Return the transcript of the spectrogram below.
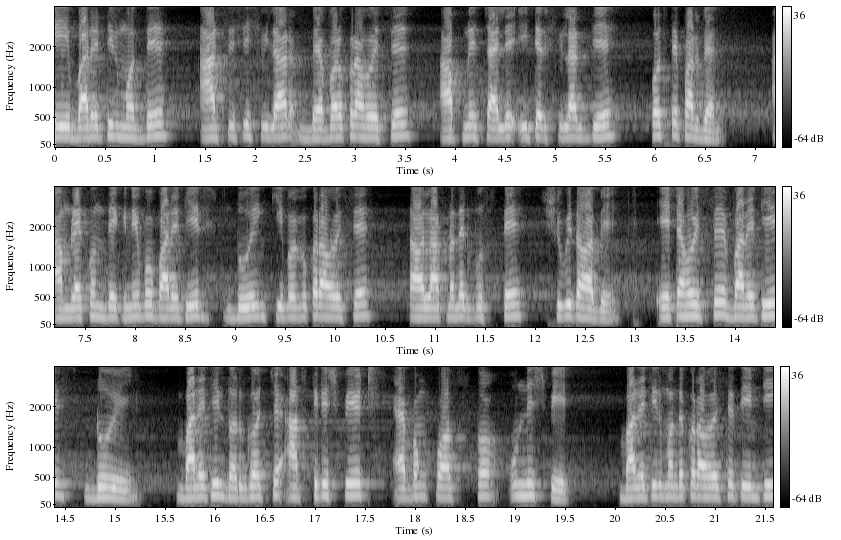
এই বাড়িটির মধ্যে আরসিসি ফিলার ব্যবহার করা হয়েছে। আপনি চাইলে ইটের ফিলার দিয়ে করতে পারবেন। আমরা এখন দেখে নেব বাড়িটির ড্রয়িং কীভাবে করা হয়েছে, তাহলে আপনাদের বুঝতে সুবিধা হবে। এটা হয়েছে বাড়িটির ড্রয়িং। বাড়িটির দৈর্ঘ্য হচ্ছে আটত্রিশ ফিট এবং প্রস্থ উনিশ ফিট। বাড়িটির মধ্যে করা হয়েছে তিনটি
